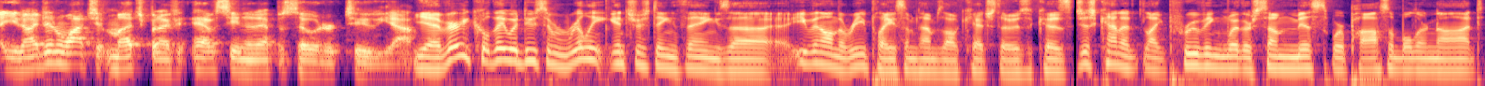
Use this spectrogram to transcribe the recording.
You know, I didn't watch it much, but I have seen an episode or two. Yeah. Yeah, very cool. They would do some really interesting things. Uh, even on the replay, sometimes I'll catch those because just kind of like proving whether some myths were possible or not.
